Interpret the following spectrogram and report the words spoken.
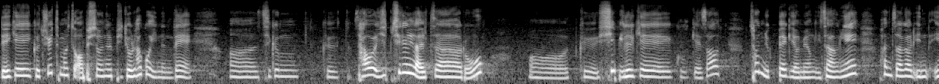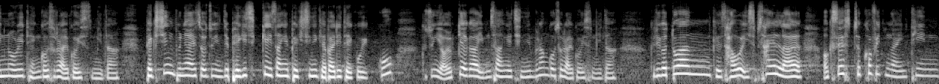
네 개의 그 트리트먼트 옵션을 비교를 하고 있는데 어, 지금 그 4월 27일 날짜로 어, 그 11개국에서 1,600여 명 이상의 환자가 인, 인롤이 된 것으로 알고 있습니다. 백신 분야에서도 이제 120개 이상의 백신이 개발이 되고 있고 그중에 10개가 임상에 진입을 한 것으로 알고 있습니다. 그리고 또한 그 4월 24일 날 Access to COVID-19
